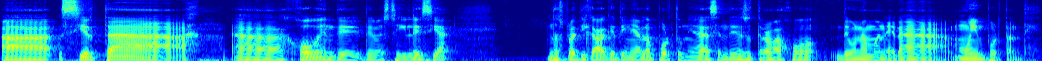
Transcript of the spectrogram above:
A cierta joven de, de nuestra iglesia nos platicaba que tenía la oportunidad de ascender en su trabajo de una manera muy importante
